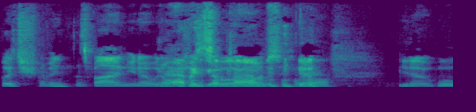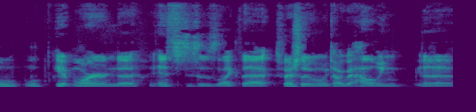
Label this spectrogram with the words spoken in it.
which I mean, that's fine. You know, we don't happens always go along. sometimes. yeah. you know, we'll we'll get more into instances like that, especially when we talk about Halloween uh,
